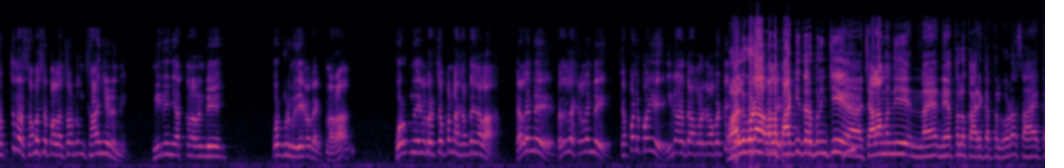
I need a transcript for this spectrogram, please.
చెప్తున్నారు సమస్య పలానా చోట సాయం చేయండి. మీరేం చేస్తున్నారండి? కోడిగుడి మీద ఈకలు పెడుతున్నారా? కోడిగుడి మీద ఈకలు పెట్టి చెప్పండి నాకు అర్థం కాల? వెళ్ళండి ప్రజలకు వెళ్ళండి. చెప్పండి పోయి ఈనాడు పేపర్ కాబట్టి. వాళ్ళు కూడా వాళ్ళ పార్టీ తరపు నుంచి చాలా మంది నే- నేతలు కార్యకర్తలు కూడా సహాయక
